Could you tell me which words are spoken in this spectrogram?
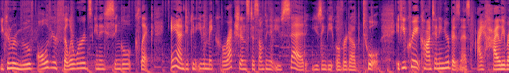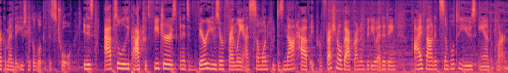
You can remove all of your filler words in a single click, and you can even make corrections to something that you said using the Overdub tool. If you create content in your business, I highly recommend that you take a look at this tool. It is absolutely packed with features and it's very user friendly. As someone who does not have a professional background in video editing, I found it simple to use and learn.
